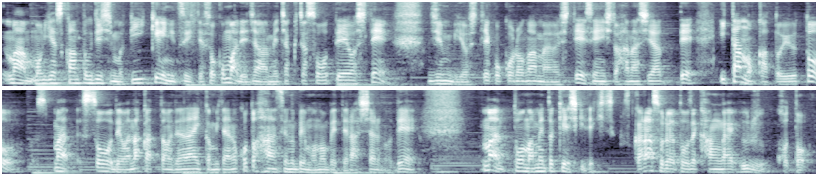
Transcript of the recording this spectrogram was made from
まあ、森保監督自身も PK についてそこまでじゃあめちゃくちゃ想定をして準備をして心構えをして選手と話し合っていたのかというと、まあ、そうではなかったのではないかみたいなことを反省の弁も述べてらっしゃるので、まあ、トーナメント形式ですからそれは当然考えうること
